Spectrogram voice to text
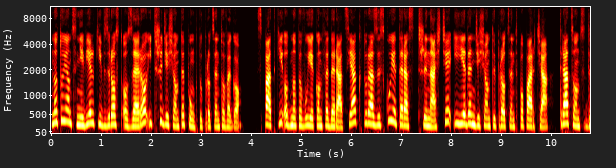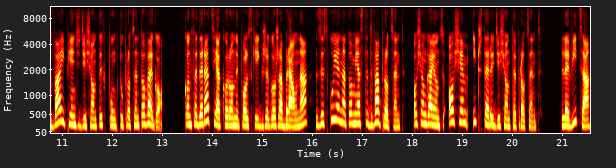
notując niewielki wzrost o 0,3 punktu procentowego. Spadki odnotowuje Konfederacja, która zyskuje teraz 13,1% poparcia, tracąc 2,5 punktu procentowego. Konfederacja Korony Polskiej Grzegorza Brauna zyskuje natomiast 2%, osiągając 8,4%. Lewica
